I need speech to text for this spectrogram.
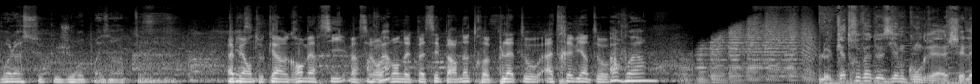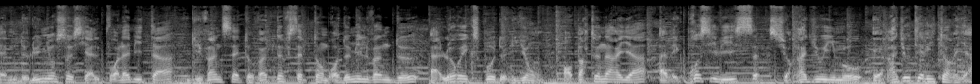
Voilà ce que je représente. Eh bien, en tout cas, un grand merci, Marcel Rochement, d'être passé par notre plateau. À très bientôt. Au revoir. Le 82e congrès HLM de l'Union sociale pour l'habitat du 27 au 29 septembre 2022 à l'Eurexpo de Lyon, en partenariat avec Procivis sur Radio Imo et Radio Territoria.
